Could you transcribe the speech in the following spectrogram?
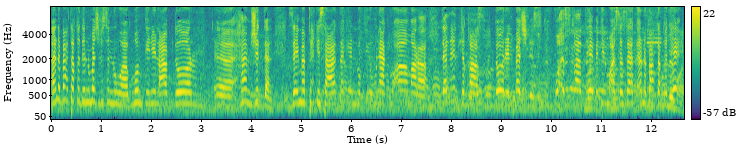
أنا بعتقد أنه مجلس النواب ممكن يلعب دور هام جدا. زي ما بتحكي سعادتك إنه في هناك مؤامرة للانتقاص من دور المجلس وإسقاط هيبة المؤسسات. أنا بعتقد هي-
